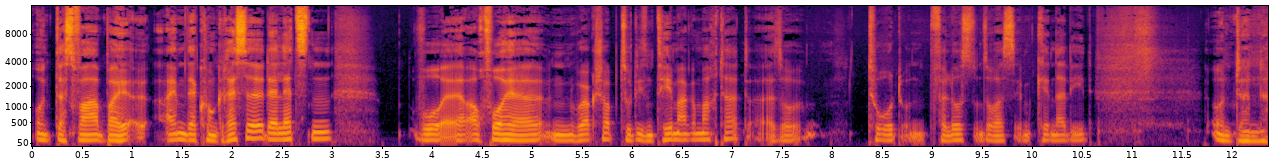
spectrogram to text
Und das war bei äh, einem der Kongresse der letzten, wo er auch vorher einen Workshop zu diesem Thema gemacht hat, also Tod und Verlust und sowas im Kinderlied. Und dann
